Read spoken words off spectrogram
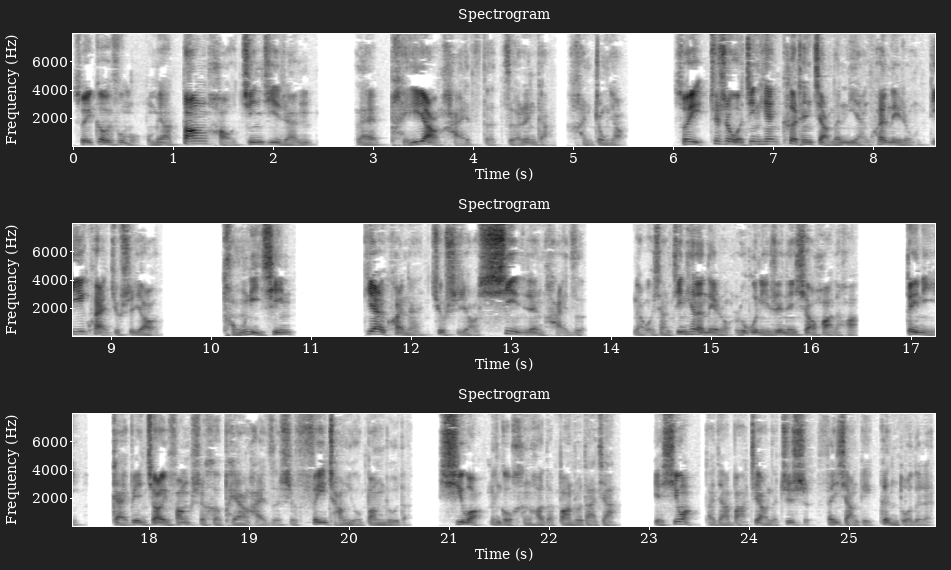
所以各位父母，我们要当好经纪人，来培养孩子的责任感很重要。所以这是我今天课程讲的两块内容。第一块就是要同理心，第二块呢就是要信任孩子。那我想今天的内容，如果你认真消化的话，对你改变教育方式和培养孩子是非常有帮助的。希望能够很好的帮助大家，也希望大家把这样的知识分享给更多的人。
